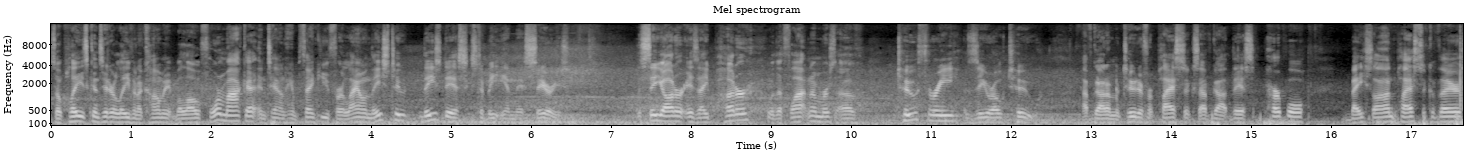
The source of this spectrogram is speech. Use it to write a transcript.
So please consider leaving a comment below for Micah and telling him thank you for allowing these two these discs to be in this series. The Sea Otter is a putter with the flight numbers of 2302. I've got them in two different plastics. I've got this purple baseline plastic of theirs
